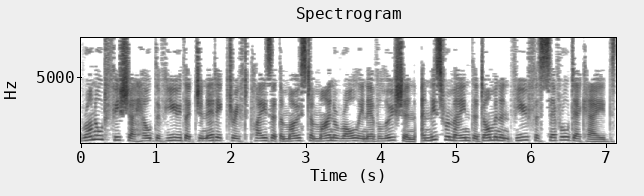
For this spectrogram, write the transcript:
Ronald Fisher held the view that genetic drift plays at the most a minor role in evolution, and this remained the dominant view for several decades.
